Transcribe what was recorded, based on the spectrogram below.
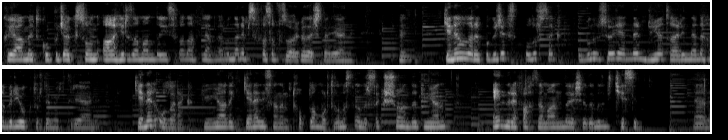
kıyamet kopacak, son ahir zamandayız falan filan. Bunların hepsi fasafusu arkadaşlar yani. yani. Genel olarak bakacak olursak bunu söyleyenlerin dünya tarihinden de haberi yoktur demektir yani. Genel olarak dünyadaki genel insanların toplam ortalamasını alırsak şu anda dünyanın en refah zamanında yaşadığımız bir kesin. Yani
